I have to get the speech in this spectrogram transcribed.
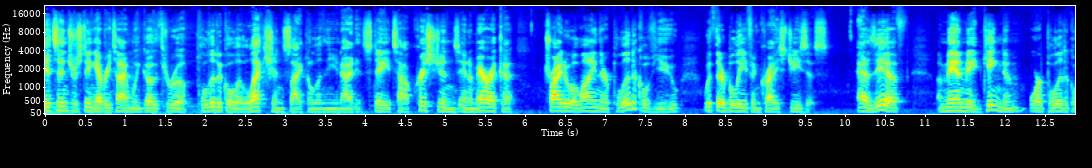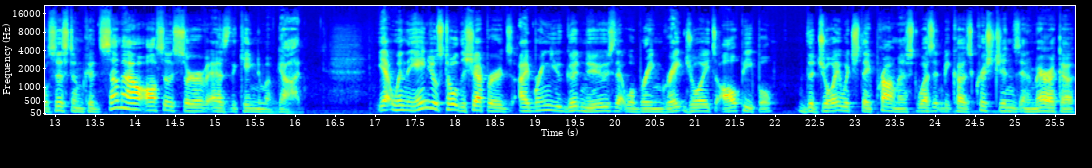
It's interesting every time we go through a political election cycle in the United States how Christians in America try to align their political view with their belief in Christ Jesus, as if a man made kingdom or political system could somehow also serve as the kingdom of God. Yet when the angels told the shepherds, I bring you good news that will bring great joy to all people, the joy which they promised wasn't because Christians in America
